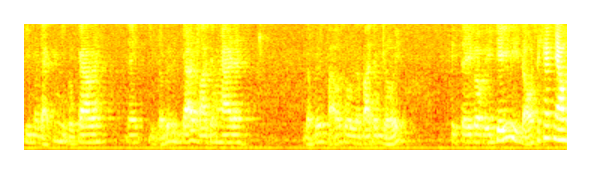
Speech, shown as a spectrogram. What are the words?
Khi mà đạt cái nhiệt độ cao đây đây đầu bếp bên trái là 320 đây. Độ bếp phải của tôi là ba trăm rưỡi. Thì tùy vào vị trí nhiệt độ sẽ khác nhau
